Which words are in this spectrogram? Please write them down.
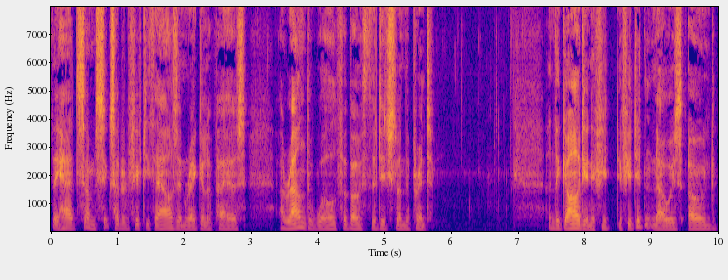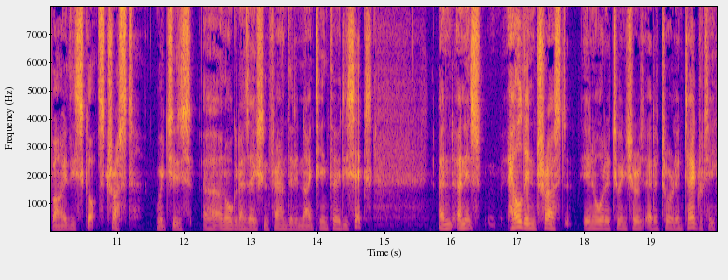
they had some 650,000 regular payers around the world for both the digital and the print. And the Guardian, if you if you didn't know, is owned by the Scott Trust, which is uh, an organisation founded in 1936, and and it's held in trust in order to ensure its editorial integrity.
